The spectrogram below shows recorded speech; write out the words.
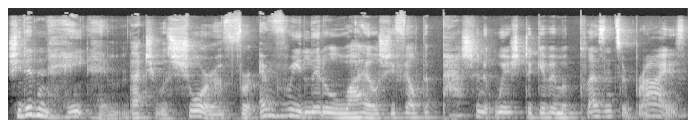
She didn't hate him, that she was sure of. For every little while, she felt a passionate wish to give him a pleasant surprise.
